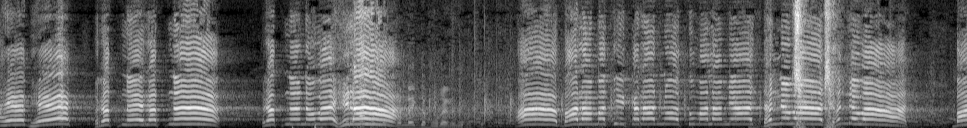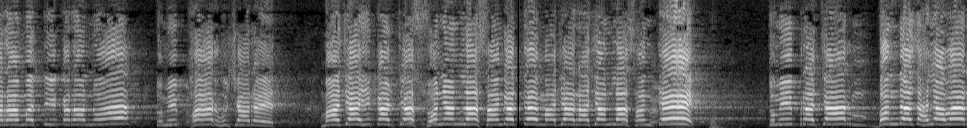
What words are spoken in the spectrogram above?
साहेब हे रत्न रत्न. रत्न नव हिरा. त्यांना एकदा बोलायला दे फक्त. आ बारामतीकरांनो तुम्हाला म्या धन्यवाद धन्यवाद. बारामतीकरांनो तुम्ही फार हुशार आहेत. माझ्या इकडच्या सोन्यांना सांगते माझ्या राजांना सांगते. तुम्ही प्रचार बंद झाल्यावर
